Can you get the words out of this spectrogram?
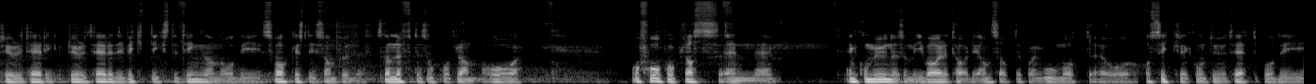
prioriteringer. Prioritere de viktigste tingene og de svakeste i samfunnet skal løftes opp og fram. Og, og få på plass en, en, kommune som ivaretar de ansatte på en god måte og, og sikrer kontinuitet både i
